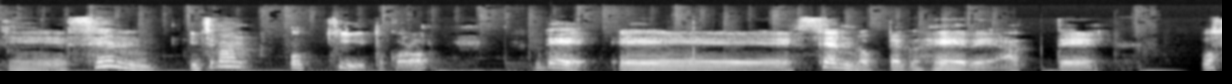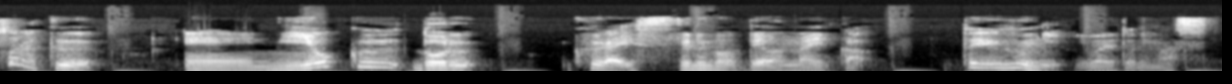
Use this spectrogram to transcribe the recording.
えー、千、一番大きいところ？で、えー、1600平米あって、おそらく、えー、2億ドルくらいするのではないか、というふうに言われております。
